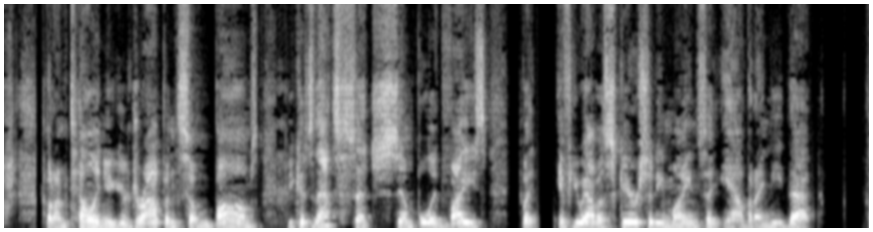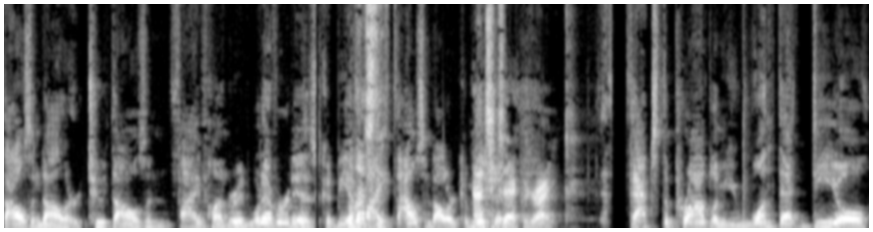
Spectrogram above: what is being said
but I'm telling you, you're dropping some bombs because that's such simple advice but if you have a scarcity mindset, yeah, but I need that thousand dollar, two thousand, five hundred, whatever it is, could be well, a five thousand dollar commission. That's exactly right. That's the problem. You want that deal,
